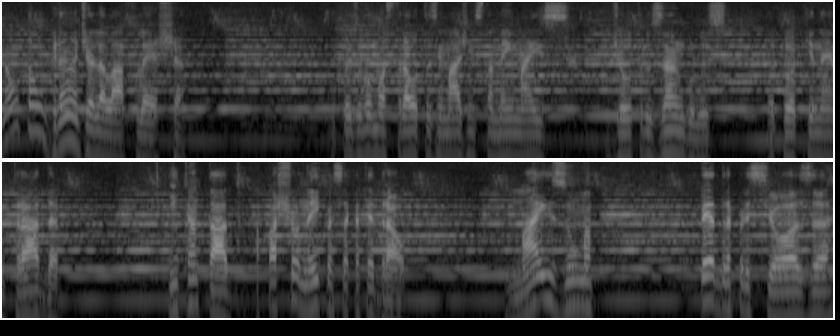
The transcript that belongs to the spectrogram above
não tão grande, olha lá a flecha. Depois eu vou mostrar outras imagens também mais de outros ângulos eu estou aqui na entrada encantado, apaixonei com essa catedral. Mais uma pedra preciosa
